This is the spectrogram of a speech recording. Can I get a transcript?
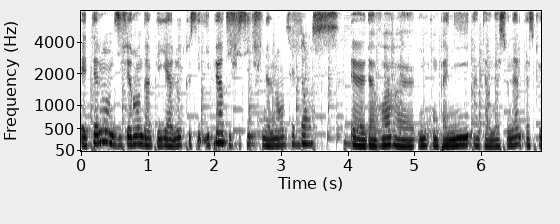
est tellement différent d'un pays à l'autre que c'est hyper difficile finalement C'est dense. euh, d'avoir euh, une compagnie internationale parce que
